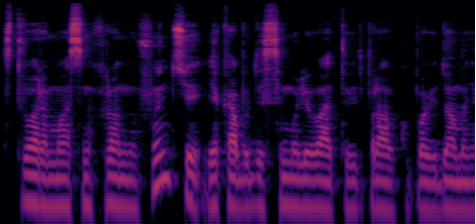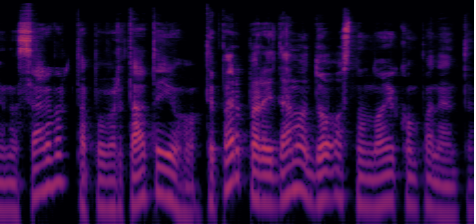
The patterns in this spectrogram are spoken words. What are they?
створимо асинхронну функцію, яка буде симулювати відправку повідомлення на сервер та повертати його. Тепер перейдемо до основної компоненти.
